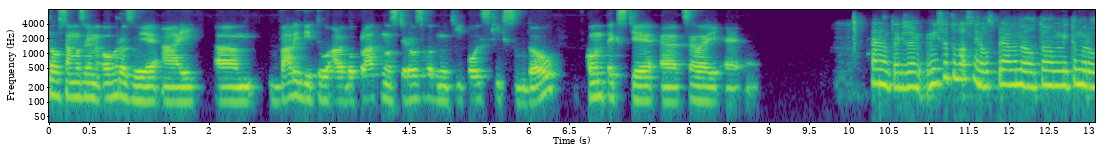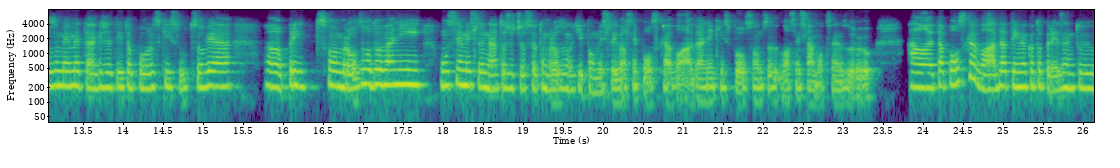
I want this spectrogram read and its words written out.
to samozrejme ohrozuje aj validitu alebo platnosť rozhodnutí poľských súdov v kontexte celej EÚ. Áno, takže my sa tu vlastne rozprávame o tom, my tomu rozumieme tak, že títo polskí súdcovia eh, pri svojom rozhodovaní musia myslieť na to, že čo si o tom rozhodnutí pomyslí vlastne polská vláda, nejakým spôsobom sa vlastne samocenzurujú. Ale tá polská vláda tým, ako to prezentujú,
